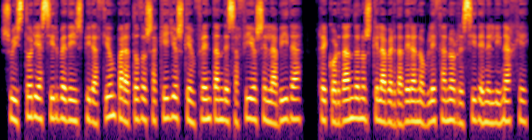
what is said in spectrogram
Su historia sirve de inspiración para todos aquellos que enfrentan desafíos en la vida, recordándonos que la verdadera nobleza no reside en el linaje,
